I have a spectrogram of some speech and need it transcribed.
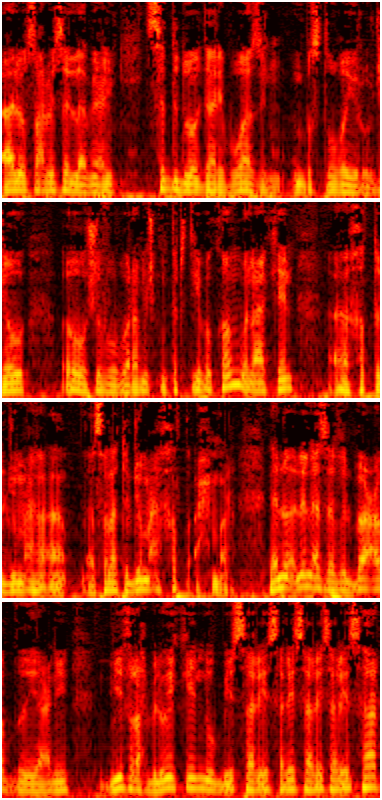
آله وصحبه وسلم. يعني سددوا وقارب وازنوا انبسطوا غيروا جو. وشوفوا برامجكم ترتيبكم ولكن آه، خط الجمعة آه، صلاة الجمعة خط أحمر. لأنه للأسف البعض يعني بيفرح بالويكند وبيسهر يسهر يسهر يسهر يسهر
